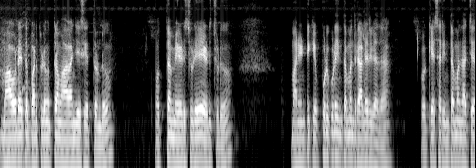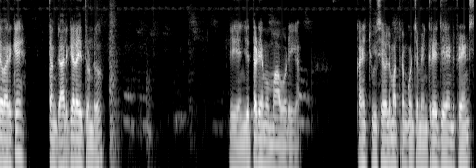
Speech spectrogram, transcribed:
మా వాడైతే బర్త్డే మొత్తం ఆగం చేసి ఎత్తుండు. మొత్తం ఏడుచుడే ఏడుచుడు. మన ఇంటికి ఎప్పుడు కూడా ఇంతమంది రాలేరు కదా. ఒకేసారి ఇంతమంది వచ్చే వరకే తను గాలికేల అవుతుండు ఏం చేస్తాడేమో మా వాడు ఇక కానీ చూసేవాళ్ళు మాత్రం కొంచెం ఎంకరేజ్ చేయండి ఫ్రెండ్స్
